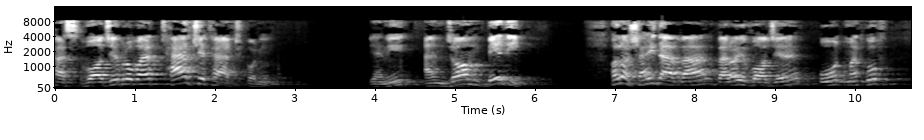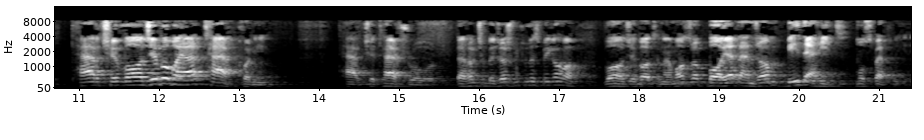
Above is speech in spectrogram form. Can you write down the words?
پس واجب رو باید ترک ترک کنی. یعنی انجام بدی. حالا شهید اول برای واجب اون اومد گفت ترک واجب رو باید ترک کنی. ترک ترک رو. در حال که بجاش می‌تونست بگه آقا واجبات نماز را باید انجام بدهید. مثبت میگه.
